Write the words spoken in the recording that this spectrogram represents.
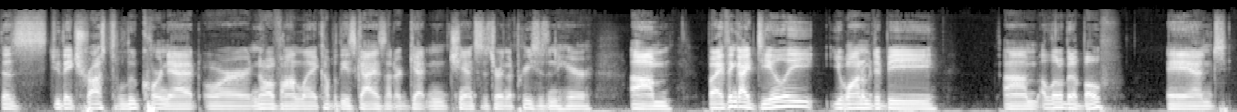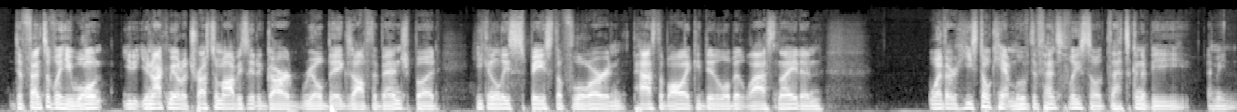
does do they trust Luke Kornet or Noah Vonleh, a couple of these guys that are getting chances during the preseason here? Um, but I think ideally you want him to be um, a little bit of both. And defensively, he won't. You're not going to be able to trust him, obviously, to guard real bigs off the bench, but he can at least space the floor and pass the ball like he did a little bit last night. And whether he still can't move defensively, so that's going to be, I mean,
